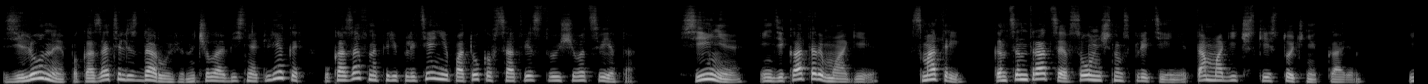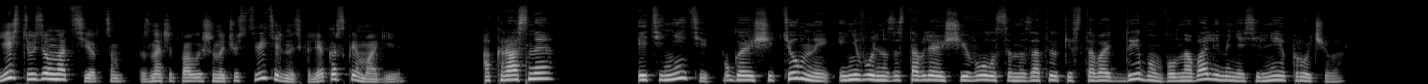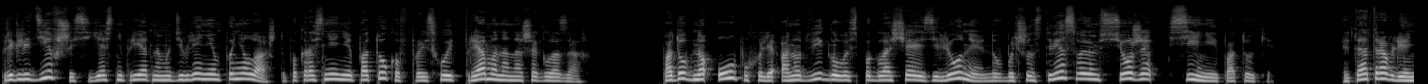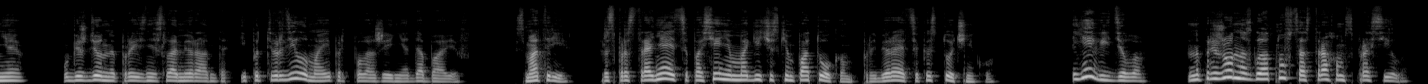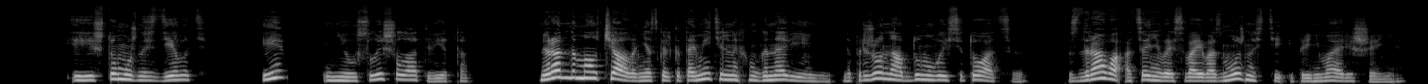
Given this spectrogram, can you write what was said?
«Зеленые — показатели здоровья», — начала объяснять лекарь, указав на переплетение потоков соответствующего цвета. «Синие — индикаторы магии. Смотри, концентрация в солнечном сплетении, там магический источник, Карин. Есть узел над сердцем, значит, повышена чувствительность к лекарской магии». «А красная?» Эти нити, пугающие темные и невольно заставляющие волосы на затылке вставать дыбом, волновали меня сильнее прочего. Приглядевшись, я с неприятным удивлением поняла, что покраснение потоков происходит прямо на наших глазах. Подобно опухоли, оно двигалось, поглощая зеленые, но в большинстве своем все же синие потоки. — Это отравление, — убежденно произнесла Миранда и подтвердила мои предположения, добавив. — Смотри, распространяется по синим магическим потокам, пробирается к источнику. Я видела. Напряженно сглотнув, со страхом спросила. — И что можно сделать? И не услышала ответа. Миранда молчала несколько томительных мгновений, напряженно обдумывая ситуацию, здраво оценивая свои возможности и принимая решения.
